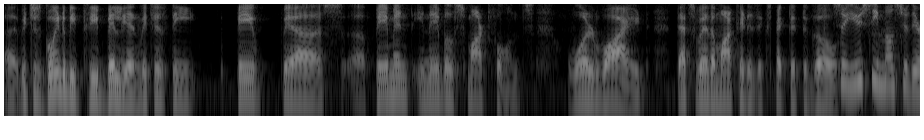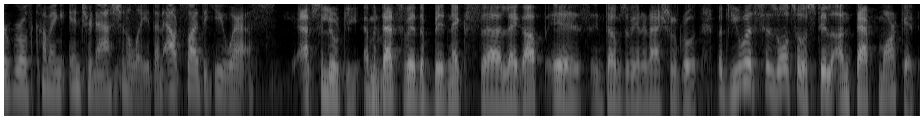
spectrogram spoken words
uh, which is going to be 3 billion, which is the pay, pay uh, uh, payment enabled smartphones worldwide. That's where the market is expected to go. So you see most of their growth coming internationally than outside the U.S. Absolutely. I mean, that's where the next uh, leg up is in terms of international growth. But the US is also still untapped market.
